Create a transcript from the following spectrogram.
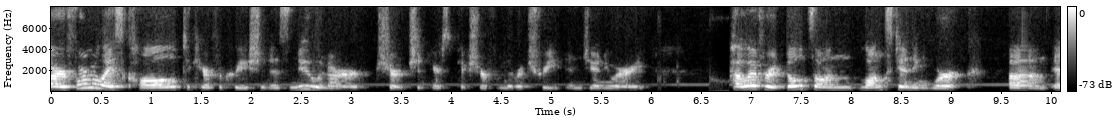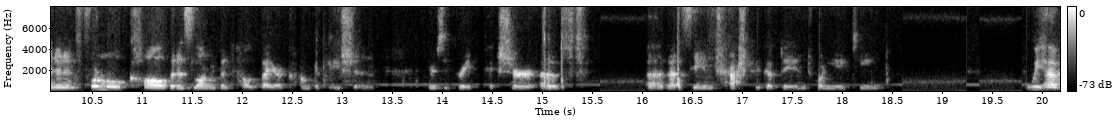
Our formalized call to care for creation is new in our church, and here's a picture from the retreat in January. However, it builds on longstanding work um, and an informal call that has long been held by our congregation. Here's a great picture of uh, that same trash pickup day in 2018 we have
